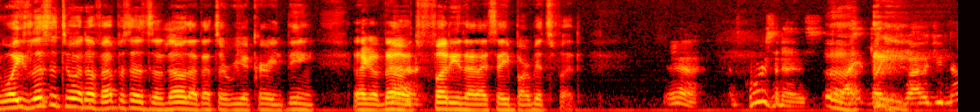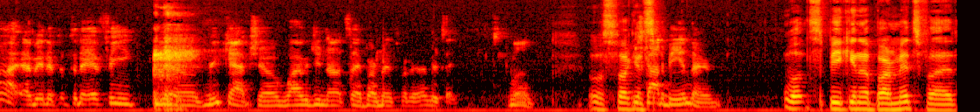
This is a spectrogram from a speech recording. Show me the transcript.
well, he's listened to enough episodes to know that that's a reoccurring thing. And I go, no, Yeah. it's funny that I say bar mitzvah. Yeah, of course it is. Why, like, why would you not? I mean, if it's an AFE you know, recap show, why would you not say bar mitzvah and everything? Come on, It was fucking it's got to be in there. Well, speaking of bar mitzvah,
